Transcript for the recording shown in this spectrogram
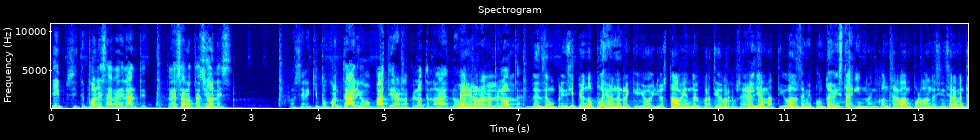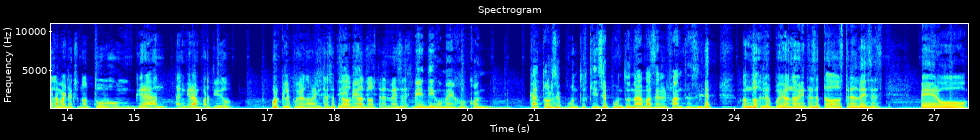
Sí, si te pones adelante tres anotaciones, pues el equipo contrario va a tirar la pelota, no, va a poner la pelota. desde un principio no pudieron, Enrique. Yo, yo estaba viendo el partido porque pues, era el llamativo desde mi punto de vista y no encontraban por dónde. Sinceramente, Lamar Jackson no tuvo un gran, tan gran partido porque le pudieron haber interceptado otras dos, tres veces. Mendigo me dejó con 14 puntos, 15 puntos nada más en el fantasy. Cuando le pudieron haber interceptado dos, tres veces, pero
